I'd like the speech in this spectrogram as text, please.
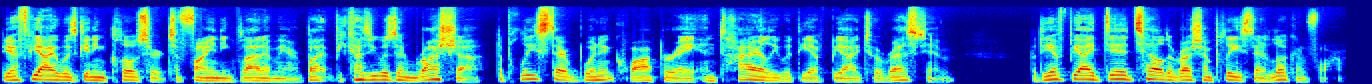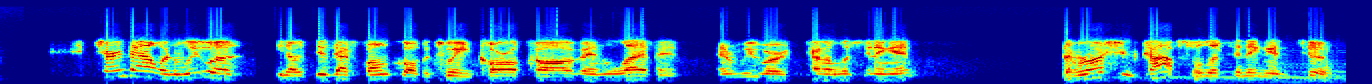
The FBI was getting closer to finding Vladimir, but because he was in Russia, the police there wouldn't cooperate entirely with the FBI to arrest him. But the FBI did tell the Russian police they're looking for him. It turned out when we were, you know, did that phone call between Korolkov and Levin, and we were kind of listening in, the Russian cops were listening in too.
